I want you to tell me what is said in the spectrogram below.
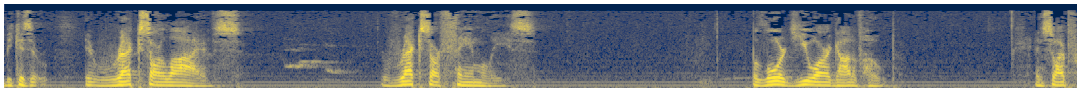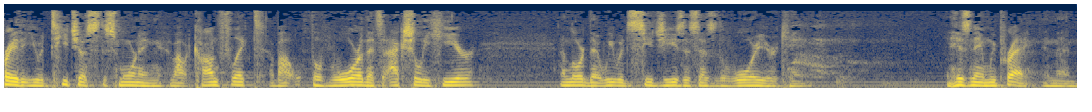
Because it, it wrecks our lives. It wrecks our families. But Lord, you are a God of hope. And so I pray that you would teach us this morning about conflict, about the war that's actually here. And Lord, that we would see Jesus as the warrior king. In his name we pray. Amen.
